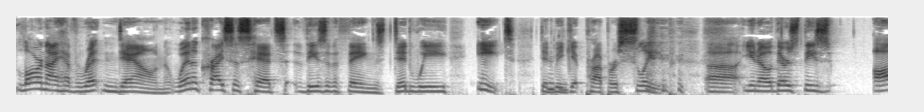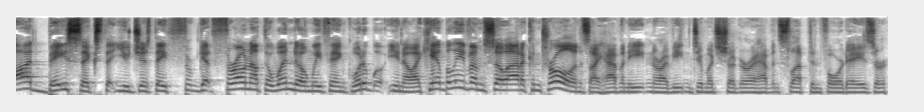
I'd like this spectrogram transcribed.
Laura and I have written down when a crisis hits, these are the things. Did we eat? Did we get proper sleep? Uh, you know, there's these odd basics that you just they th- get thrown out the window and we think what do- you know i can't believe i'm so out of control and it's like i haven't eaten or i've eaten too much sugar or i haven't slept in four days or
